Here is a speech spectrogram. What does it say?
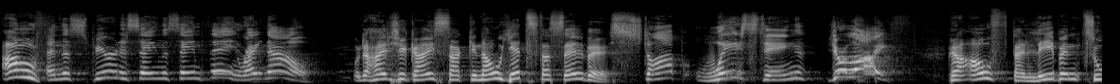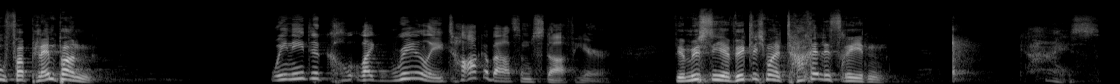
auf! And the Spirit is saying the same thing right now. Und der Heilige Geist sagt genau jetzt dasselbe. Stop wasting your life. Hör auf, dein Leben zu verplempern. We need to like really talk about some stuff here. Wir müssen hier wirklich mal Tacheles reden. Guys,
